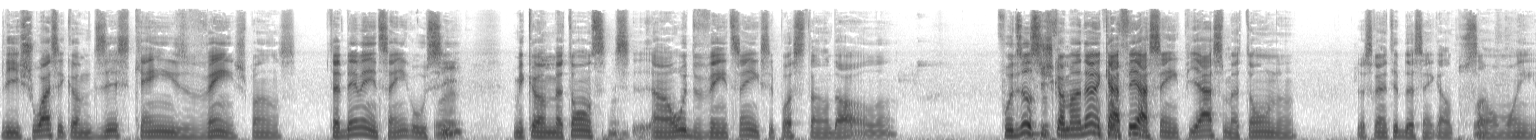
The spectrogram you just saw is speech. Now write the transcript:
Les choix, c'est comme 10, 15, 20, je pense. Peut-être bien 25 aussi. Ouais. Mais comme, mettons, en haut de 25, c'est pas standard, là. Faut dire, si je c'est- commandais un c'est café à 5 piastres, mettons, là, je serais un type de 50% Ouais. au moins. là.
